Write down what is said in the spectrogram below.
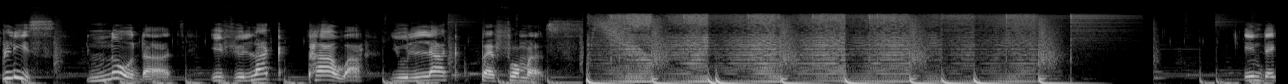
Please know that if you lack power, you lack performance. In the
